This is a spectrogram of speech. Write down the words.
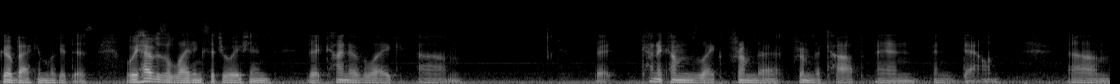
go back and look at this, what we have is a lighting situation that kind of like um, that kind of comes like from the from the top and and down um,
